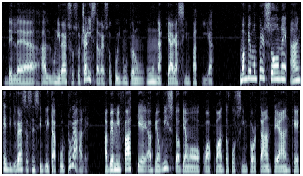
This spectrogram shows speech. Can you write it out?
del, all'universo socialista verso cui nutrono una chiara simpatia. Ma abbiamo persone anche di diversa sensibilità culturale, Abbiamo infatti abbiamo visto abbiamo, quanto fosse importante anche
